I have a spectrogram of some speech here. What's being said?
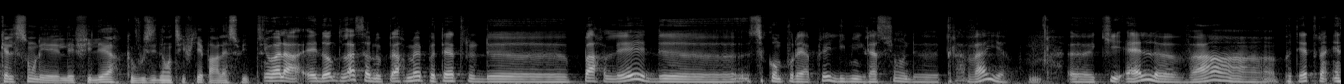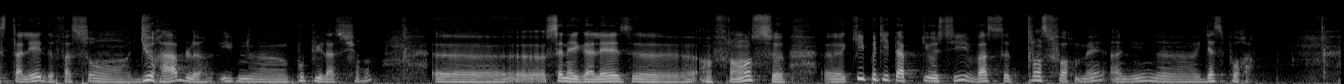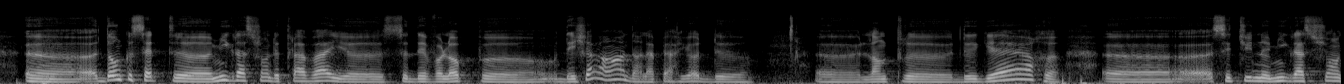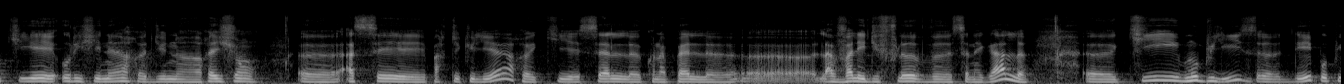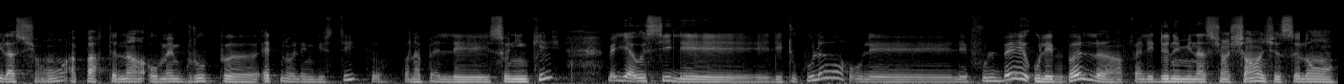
quelles sont les, les, filières que vous identifiez par la suite? Voilà. Et donc là, ça nous permet peut-être de parler de ce qu'on pourrait appeler l'immigration de travail, mm. qui, elle, va peut-être installer de façon durable une euh, population euh, sénégalaise euh, en France qui petit à petit aussi va se transformer en une diaspora. donc cette migration de travail se développe déjà hein, dans la période de l'entre-deux-guerres. c'est une migration qui est originaire d'une région assez particulière qui est celle qu'on appelle euh, la vallée du fleuve Sénégal, euh, qui mobilise des populations appartenant au même groupe ethno-linguistique qu'on appelle les Soninké, mais il y a aussi les, les couleurs ou les, les Fulbé ou les Peuls, enfin les dénominations changent selon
